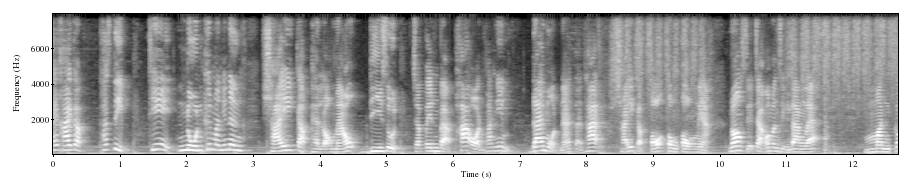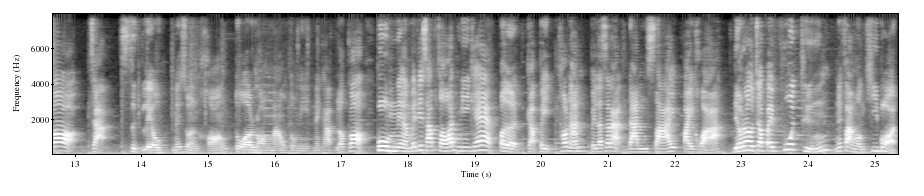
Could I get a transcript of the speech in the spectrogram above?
คล้ายๆกับพลาสติกที่นูนขึ้นมานิดนึง ใช้กับแผ่นรองเมาส์ดีสุด จะเป็นแบบผ้าอ่อนผ้านิ่มได้หมดนะ แต่ถ้าใช้กับโต๊ะตรงๆเนี่ย นอกเสียจากว่ามันเสียงดังแล้ว มันก็จะ สึกเร็วในส่วนของตัวรองเมาส์ตรงนี้นะครับ แล้วก็ปุ่มเนี่ยไม่ได้ซับซ้อนมีแค่เปิดกับปิดเท่านั้นเป็นลักษณะดันซ้ายไปขวา เดี๋ยวเราจะไปพูดถึงในฝั่งของคีย์บอร์ด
